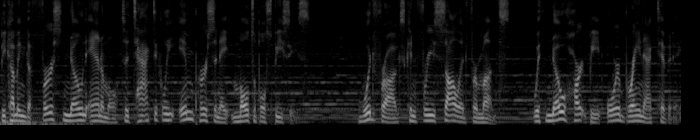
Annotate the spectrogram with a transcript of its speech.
becoming the first known animal to tactically impersonate multiple species. Wood frogs can freeze solid for months, with no heartbeat or brain activity,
